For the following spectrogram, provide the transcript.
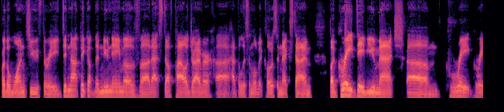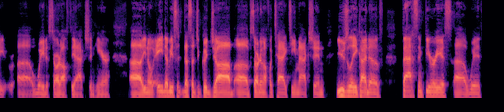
for the one, two, three. Did not pick up the new name of uh, that stuff pile driver. Uh, had to listen a little bit closer next time. But great debut match. Um, great, great uh, way to start off the action here. Uh, you know, AEW does such a good job of starting off with tag team action, usually kind of fast and furious uh, with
